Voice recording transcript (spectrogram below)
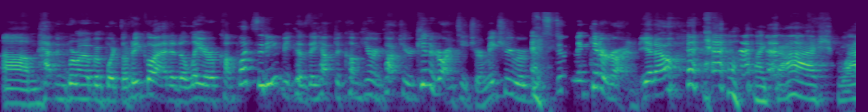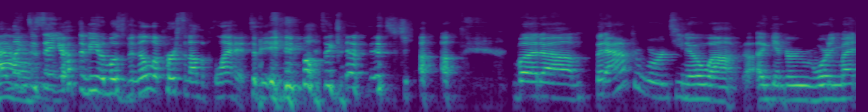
Um, having grown up in Puerto Rico added a layer of complexity because they have to come here and talk to your kindergarten teacher, make sure you're a good student in kindergarten, you know? oh my gosh, wow. I like to say you have to be the most vanilla person on the planet to be able to get this job. But um, but afterwards, you know, uh, again, very rewarding. My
